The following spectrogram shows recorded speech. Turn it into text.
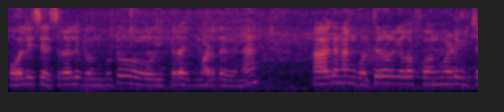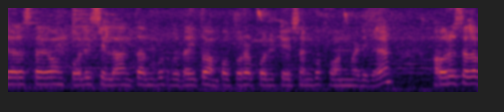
ಪೊಲೀಸ್ ಹೆಸರಲ್ಲಿ ಬಂದ್ಬಿಟ್ಟು ಈ ಥರ ಇದು ಮಾಡ್ತಾ ಇದ್ದಾನೆ. ಆಗ ನಂಗೆ ಗೊತ್ತಿರೋರಿಗೆಲ್ಲ ಫೋನ್ ಮಾಡಿ ವಿಚಾರಿಸಿದಾಗ ಅವ್ನು ಪೊಲೀಸ್ ಇಲ್ಲ ಅಂತ ಅಂದ್ಬಿಟ್ಟು ಗೊತ್ತಾಯಿತು. ಅಂಪಾಪುರ ಪೊಲೀಸ್ ಸ್ಟೇಷನ್ಗೂ ಫೋನ್ ಮಾಡಿದೆ. ಅವರು ಸದಾ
